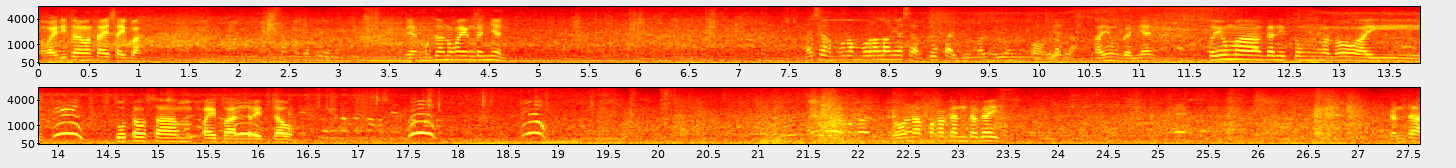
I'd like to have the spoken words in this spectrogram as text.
Okay, dito naman tayo sa iba. Isang magabi yan. Yan, magkano kayang ganyan? Ay sir, murang-mura lang yan sir, 2,500 yung, yung Oh, yan. lang. Ah, yung ganyan. So yung mga ganitong ano ay 2,500 daw. So napakaganda guys. Ganda.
